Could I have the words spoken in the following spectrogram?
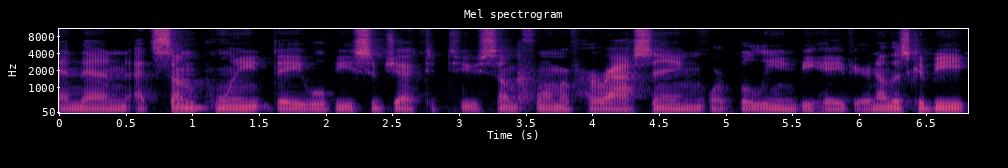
and then at some point they will be subjected to some form of harassing or bullying behavior. Now this could be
